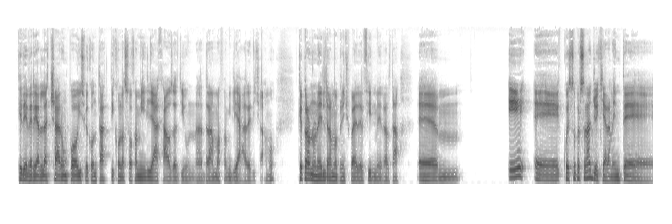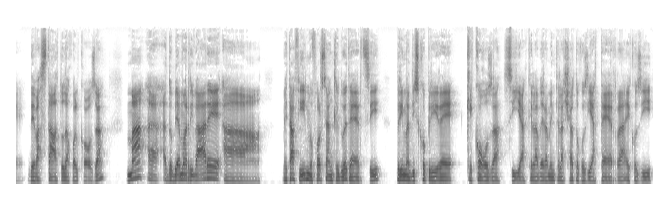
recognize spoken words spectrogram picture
che deve riallacciare un po' i suoi contatti con la sua famiglia a causa di un dramma familiare, diciamo, che però non è il dramma principale del film in realtà. Ehm, e eh, questo personaggio è chiaramente devastato da qualcosa, ma eh, dobbiamo arrivare a metà film, forse anche due terzi, prima di scoprire che cosa sia che l'ha veramente lasciato così a terra e così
